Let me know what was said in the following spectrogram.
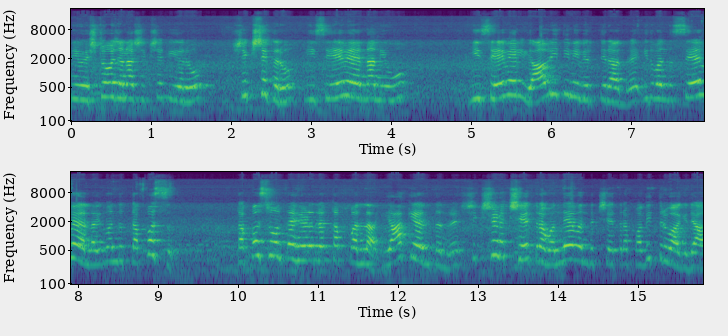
ನೀವು ಎಷ್ಟೋ ಜನ ಶಿಕ್ಷಕಿಯರು, ಶಿಕ್ಷಕರು ಈ ಸೇವೆಯನ್ನು ನೀವು ಈ ಸೇವೆಯಲ್ಲಿ ಯಾವ ರೀತಿ ನೀವು ಇರ್ತೀರಾ ಅಂದರೆ ಇದು ಒಂದು ಸೇವೆ ಅಲ್ಲ, ಇದು ಒಂದು ತಪಸ್ಸು. ತಪಸ್ಸು ಅಂತ ಹೇಳಿದ್ರೆ ತಪ್ಪಲ್ಲ. ಯಾಕೆ ಅಂತಂದ್ರೆ ಶಿಕ್ಷಣ ಕ್ಷೇತ್ರ ಒಂದೇ ಒಂದು ಕ್ಷೇತ್ರ ಪವಿತ್ರವಾಗಿದೆ. ಆ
